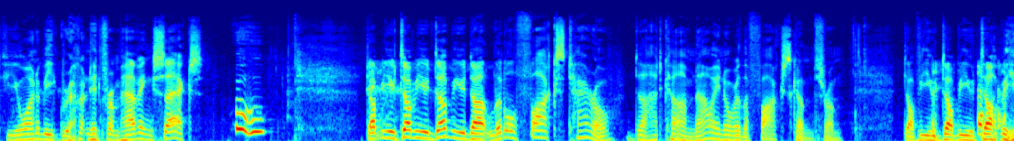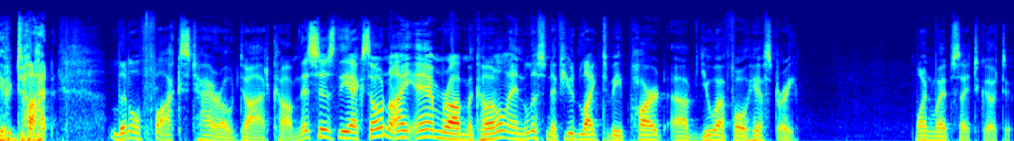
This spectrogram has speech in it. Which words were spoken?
if you want to be grounded from having sex, woohoo, www.littlefoxtarot.com. Now I know where the fox comes from. www.littlefoxtarot.com. This is the Zone. I am Rob McConnell. And listen, if you'd like to be part of UFO history, one website to go to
